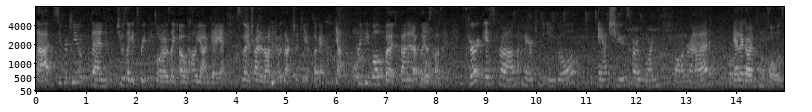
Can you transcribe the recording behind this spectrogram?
that super cute. But then she was like, it's free people. And I was like, oh, hell yeah, I'm getting it. So then I tried it on and it was actually cute. Okay, yeah, free people, but found it at Plato's Closet. Skirt is from American Eagle. And shoes are Lauren Conrad. And I got them from Kohl's.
